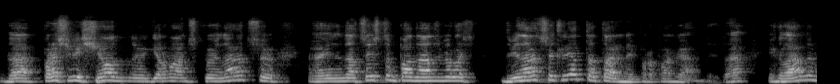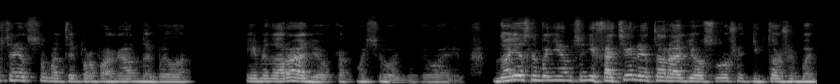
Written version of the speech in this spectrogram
да, просвещенную германскую нацию, э, нацистам понадобилось 12 лет тотальной пропаганды. Да? И главным средством этой пропаганды было именно радио, как мы сегодня говорим. Но если бы немцы не хотели это радио слушать, никто же бы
